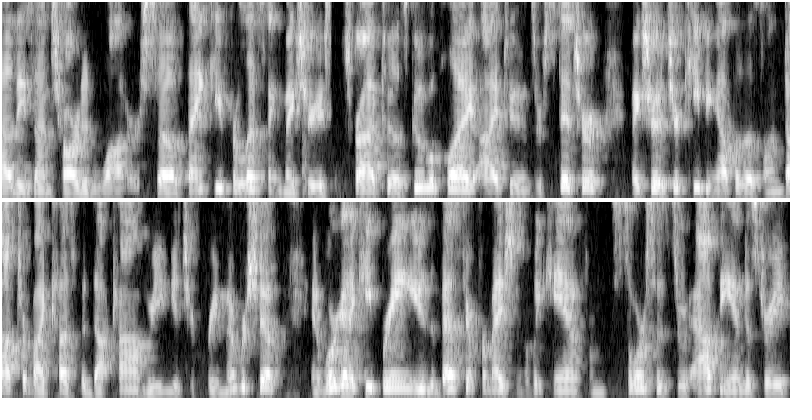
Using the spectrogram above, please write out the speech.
uh, these uncharted waters. So thank you for listening. Make sure you subscribe to us, Google Play, iTunes, or Stitcher. Make sure that you're keeping up with us on drbicuspid.com where you can get your free membership. And we're going to keep bringing you the best information that we can from sources throughout the industry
